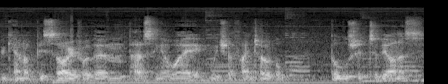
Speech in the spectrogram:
You cannot be sorry for them passing away, which I find total bullshit, to be honest.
